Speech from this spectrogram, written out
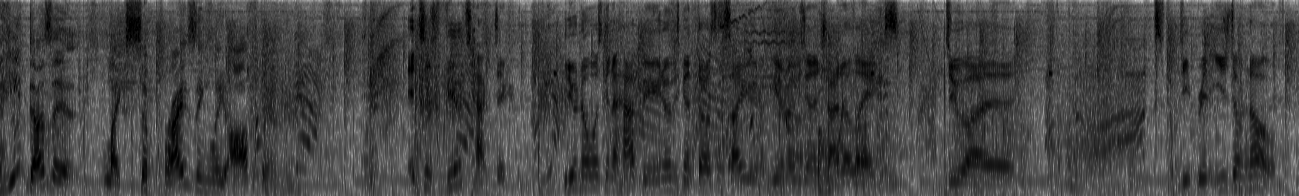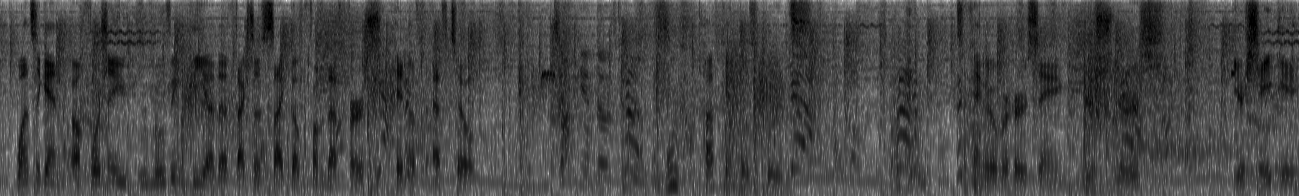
He does it like surprisingly often. It's his fear tactic. You don't know what's gonna happen. You know if he's gonna throw us inside. You don't, you don't know if he's gonna oh try oh to like do a deep breath. You just don't know. Once again, unfortunately, removing the uh, the effects of Psyche Up from that first hit of F tilt. Tuck in those boots. Tuck in those boots. I can't get over her saying you're you're you're shaking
